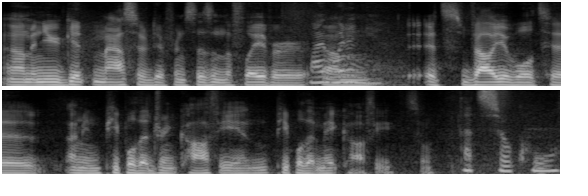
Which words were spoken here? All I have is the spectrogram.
Um, and you get massive differences in the flavor. Why wouldn't you? It's valuable to, I mean, people that drink coffee and people that make coffee. So. That's so cool.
